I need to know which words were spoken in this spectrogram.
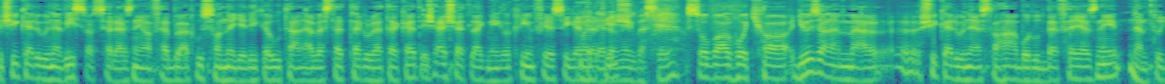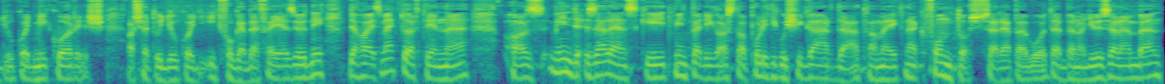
hogy sikerülne visszaszerezni a február 24-e után elvesztett területeket, és esetleg még a Krímfélszigetet is. Még beszél. Szóval, hogyha győzelem győzelemmel sikerülne ezt a háborút befejezni, nem tudjuk, hogy mikor, és azt se tudjuk, hogy így fog-e befejeződni, de ha ez megtörténne, az mind Zelenszkit, mind pedig azt a politikusi gárdát, amelyiknek fontos szerepe volt ebben a győzelemben,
